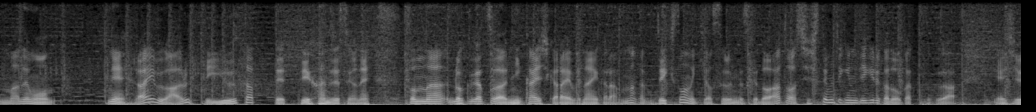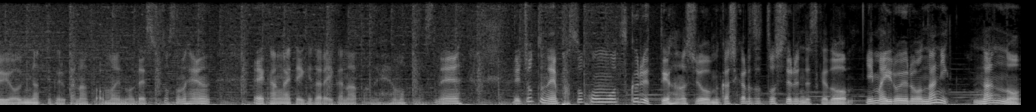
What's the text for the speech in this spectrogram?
まあでも、ね、ライブがあるって言うたってっていう感じですよね。そんな6月は2回しかライブないから、なんかできそうな気がするんですけど、あとはシステム的にできるかどうかってことが、え、重要になってくるかなと思うので、ちょっとその辺、え、考えていけたらいいかなとね、思ってますね。で、ちょっとね、パソコンを作るっていう話を昔からずっとしてるんですけど、今いろいろ何、何の、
